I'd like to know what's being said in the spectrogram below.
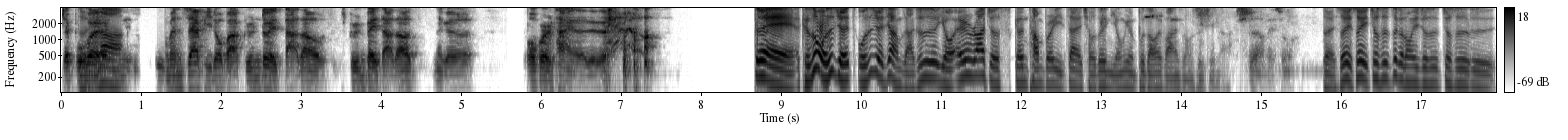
这，不会。那我们 Zappy 都把 Green 队打到 Green Bay 打到那个 Overtime 了，对不对？对，可是我是觉得，我是觉得这样子啊，就是有 Aaron Rodgers 跟 Tom Brady 在球队，你永远不知道会发生什么事情啊。是啊，没错。对，所以，所以就是这个东西，就是，就是，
